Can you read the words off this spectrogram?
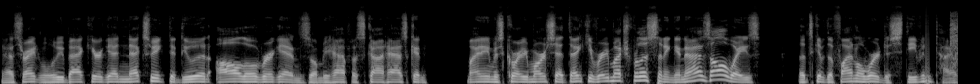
That's right. And we'll be back here again next week to do it all over again. So, on behalf of Scott Haskin My name is Corey Morissette. Thank you very much for listening. And as always, let's give the final word to Steven Tyler.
